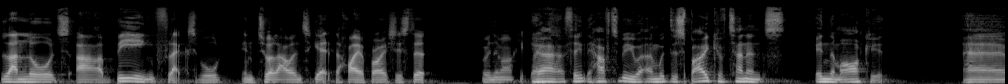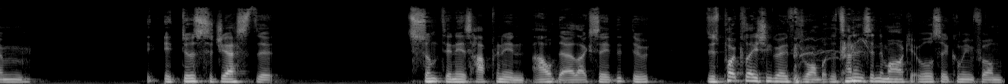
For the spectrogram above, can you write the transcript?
landlords are being flexible into allowing to get the higher prices that are in the market. Yeah, I think they have to be. And with the spike of tenants in the market, um, it, it does suggest that something is happening out there. Like I say, the, the, there's population growth is one, but the tenants in the market are also coming from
